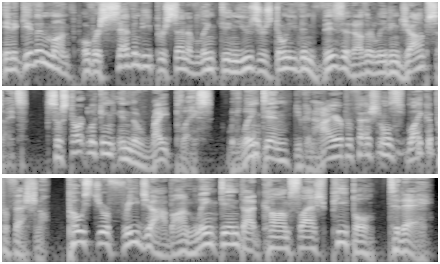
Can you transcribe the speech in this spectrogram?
In a given month, over 70% of LinkedIn users don't even visit other leading job sites. So start looking in the right place. With LinkedIn, you can hire professionals like a professional. Post your free job on linkedin.com slash people today.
